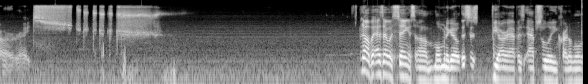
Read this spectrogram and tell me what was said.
Alright. No, but as I was saying a um, moment ago, this is VR app is absolutely incredible.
